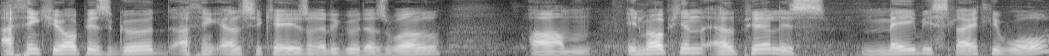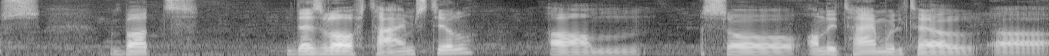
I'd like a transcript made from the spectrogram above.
I think Europe is good. I think LCK is really good as well. Um, in my opinion, LPL is maybe slightly worse, but there's a lot of time still. Um, so only time will tell uh,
